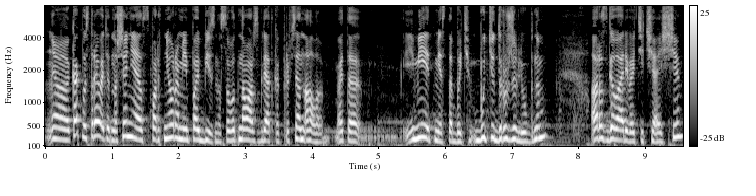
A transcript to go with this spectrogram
как выстраивать отношения с партнерами по бизнесу. Вот на ваш взгляд, как профессионала, это имеет место быть. Будьте дружелюбным, разговаривайте чаще,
